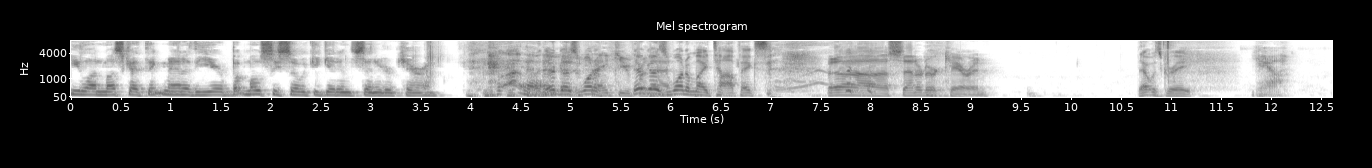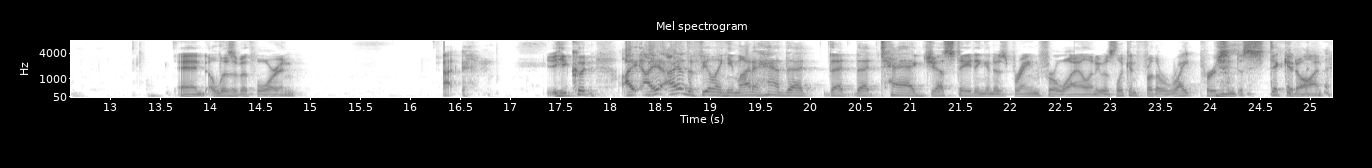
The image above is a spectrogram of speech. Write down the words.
Elon Musk. I think man of the year, but mostly so we could get in Senator Karen. Uh, there goes one. Thank of, you there for goes that. one of my topics. Uh, Senator Karen. that was great. Yeah. And Elizabeth Warren. I, he could. I, I. I have the feeling he might have had that that that tag gestating in his brain for a while, and he was looking for the right person to stick it on,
